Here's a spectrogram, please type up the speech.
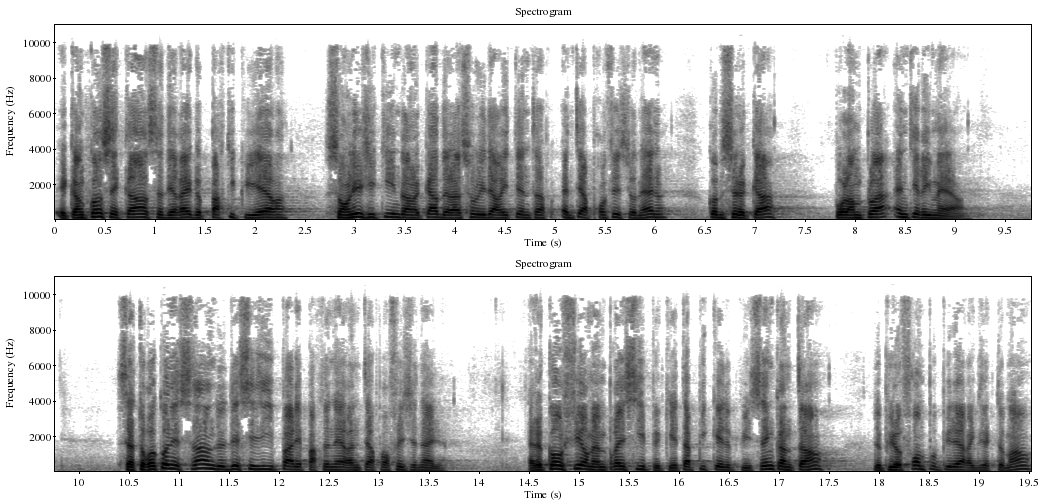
et qu'en conséquence, des règles particulières sont légitimes dans le cadre de la solidarité interprofessionnelle, comme c'est le cas pour l'emploi intérimaire. Cette reconnaissance ne dessaisit pas les partenaires interprofessionnels. Elle confirme un principe qui est appliqué depuis 50 ans, depuis le Front populaire exactement,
